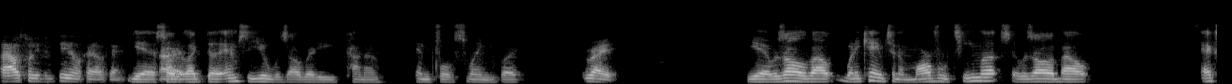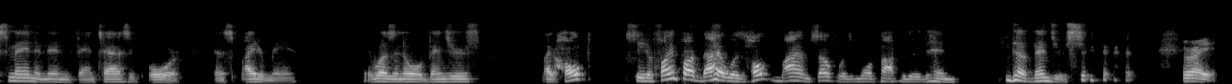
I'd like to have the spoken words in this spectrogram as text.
that was 2015. Okay, okay. Yeah, so right. like the MCU was already kind of in full swing, but right. Yeah, it was all about when it came to the Marvel team ups. It was all about X Men and then Fantastic Four and Spider Man. It wasn't no Avengers. Like Hulk. See, the funny part about it was Hulk by himself was more popular than the Avengers. Right.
